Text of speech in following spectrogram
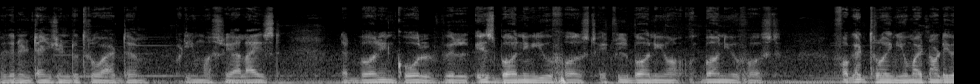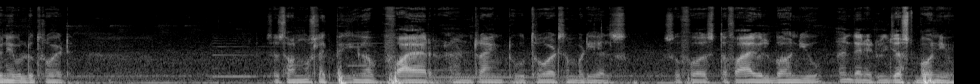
with an intention to throw at them but you must realize that burning coal will is burning you first. It will burn you burn you first. Forget throwing you might not even able to throw it. So it's almost like picking up fire and trying to throw at somebody else. So first the fire will burn you and then it will just burn you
